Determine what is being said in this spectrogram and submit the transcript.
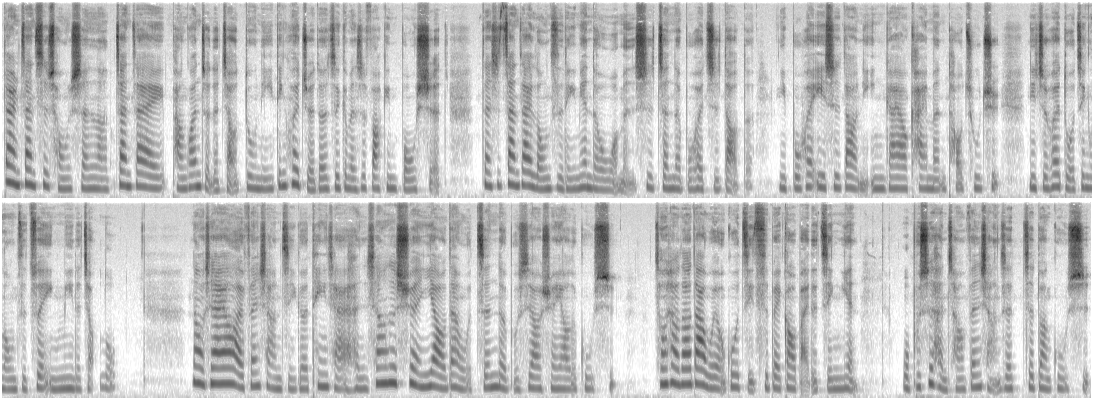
但是再次重申了，站在旁观者的角度，你一定会觉得这根本是 fucking bullshit。但是站在笼子里面的我们是真的不会知道的，你不会意识到你应该要开门逃出去，你只会躲进笼子最隐秘的角落。那我现在要来分享几个听起来很像是炫耀，但我真的不是要炫耀的故事。从小到大，我有过几次被告白的经验。我不是很常分享这这段故事，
